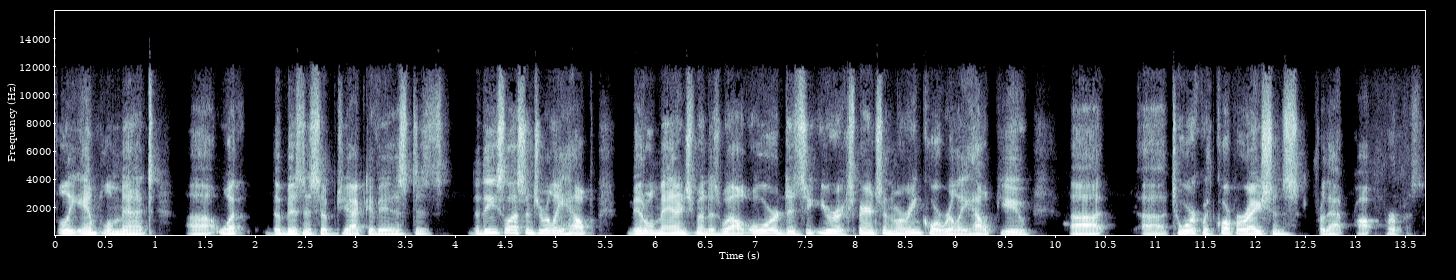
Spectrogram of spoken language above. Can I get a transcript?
fully implement uh, what the business objective is. Does do these lessons really help middle management as well, or does your experience in the Marine Corps really help you uh, uh, to work with corporations for that purpose?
